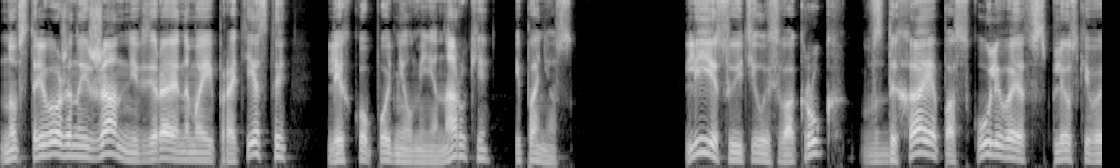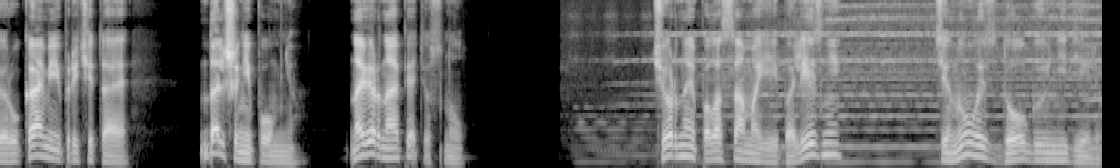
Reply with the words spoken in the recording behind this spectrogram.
Но встревоженный Жан, невзирая на мои протесты, легко поднял меня на руки и понес. Лия суетилась вокруг, вздыхая, поскуливая, всплескивая руками и причитая. Дальше не помню. Наверное, опять уснул. Черная полоса моей болезни тянулась долгую неделю.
